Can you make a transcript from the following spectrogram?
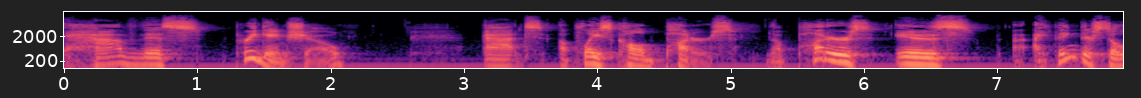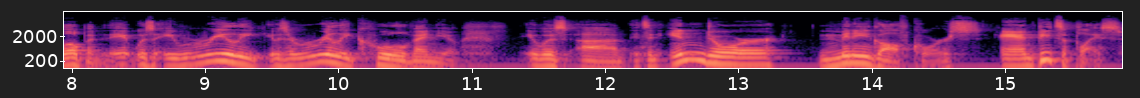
have this pregame show at a place called Putters. Now, Putters is, I think they're still open. It was a really, it was a really cool venue. It was, uh, it's an indoor mini golf course and pizza place.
